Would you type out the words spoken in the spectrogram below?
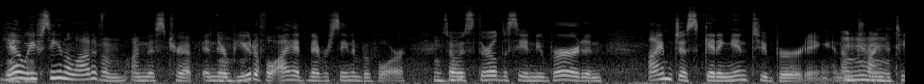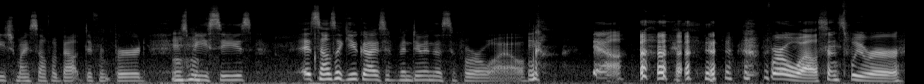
Yeah, we've seen a lot of them on this trip, and they're Mhm. beautiful. I had never seen them before, so I Mhm. was thrilled to see a new bird. And I'm just getting into birding, and I'm trying to Mm. teach myself about different bird species. It sounds like you guys have been doing this for a while. Yeah. For a while, since we were,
